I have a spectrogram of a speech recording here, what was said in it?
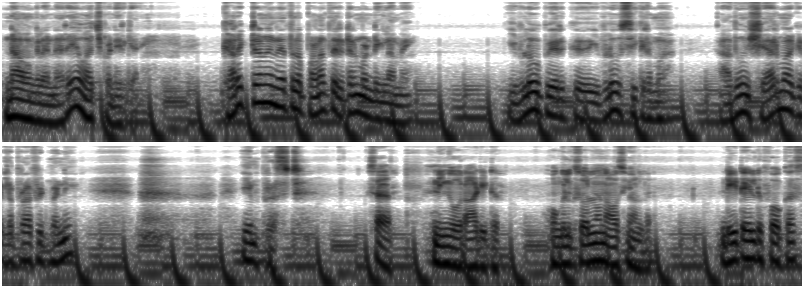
நான் உங்களை நிறைய வாட்ச் பண்ணியிருக்கேன். கரெக்டான நேரத்தில் பணத்தை ரிட்டர்ன் பண்ணிட்டீங்களாமே? இவ்வளோ பேருக்கு இவ்வளோ சீக்கிரமாக அதுவும் ஷேர் மார்க்கெட்டில் ப்ராஃபிட் பண்ணி இம்ப்ரெஸ்ட் சார் நீங்கள் ஒரு ஆடிட்டர் உங்களுக்கு சொல்லணும்னு அவசியம் இல்லை. டீட்டெயில்டு ஃபோக்கஸ்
